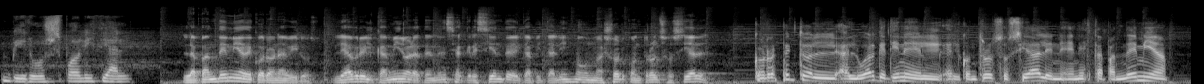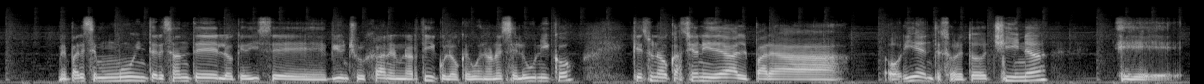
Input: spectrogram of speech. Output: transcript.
Virus policial. La pandemia de coronavirus le abre el camino a la tendencia creciente del capitalismo a un mayor control social. Con respecto al, lugar que tiene el, control social en, esta pandemia, me parece muy interesante lo que dice Byung-Chul Han en un artículo, que bueno, no es el único, que es una ocasión ideal para Oriente, sobre todo China, eh,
